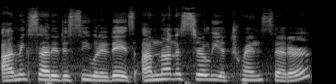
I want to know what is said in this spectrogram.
I'm excited to see what it is. I'm not necessarily a trendsetter,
